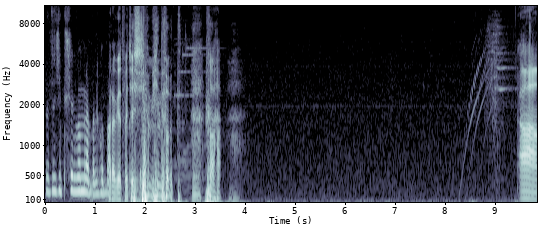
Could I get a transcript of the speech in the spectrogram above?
Że to się przyszedłem level chyba. Prawie 20 minut. A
